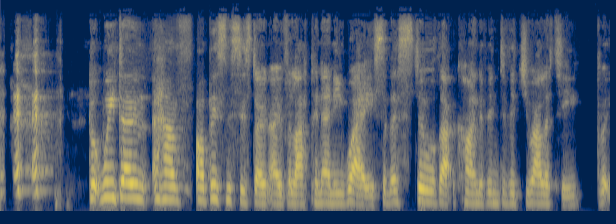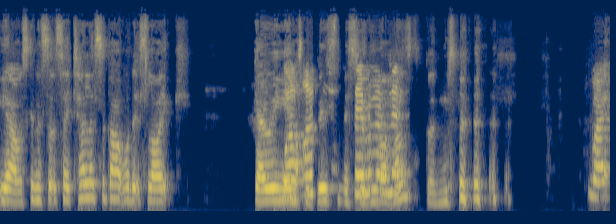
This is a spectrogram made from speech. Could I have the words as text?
but we don't have our businesses don't overlap in any way, so there's still that kind of individuality. But yeah, I was going to sort of say, tell us about what it's like going well, into I business with your husband. right.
